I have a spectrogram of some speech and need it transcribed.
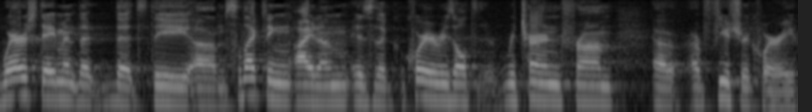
where statement that, that's the um, selecting item is the query result returned from a, a future query.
